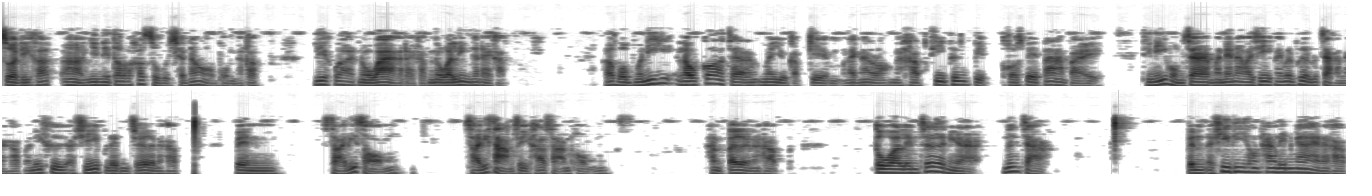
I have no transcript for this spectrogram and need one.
สวัสดีครับยินดีต้อนรับเข้าสู่ช anel ของผมนะครับ เรียกว่าโนวาก็ได้ครับโนวาลิงก็ได้ครับ ครับผมวันนี้เราก็จะมาอยู่กับเกมแรงงานร้องนะครับ ที่เพิ่งปิดโคสเบต้าไป ทีนี้ผมจะมาแนะนำอาชีพให้เพื่อนๆรู้จักกันนะครับ อันนี้คืออาชีพเรนเจอร์นะครับ เป็นสายที่สองสายที่สามสี่คาสามของฮันเตอร์นะครับ ตัวเรนเจอร์เนี่ยเนื่องจาก เป็นอาชีพที่ค่อนข้างเล่นง่ายนะครับ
